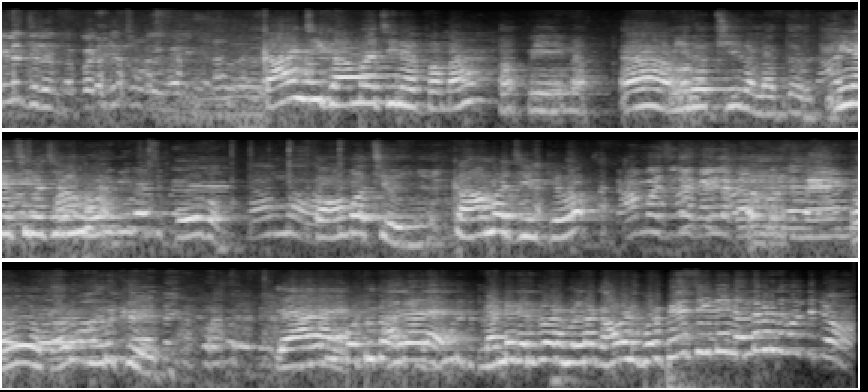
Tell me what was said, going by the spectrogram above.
கிழிச்சிருந்த கிழிச்சு விடுங்க காஞ்சி காமாட்சின்னு வைப்போமா ஆ, மீனாட்சி நல்லா தான் இருக்கு. மீனாட்சி வச்சிருவோமா மீனாட்சி போதும் காமாட்சி வைங்க. காமாட்சி கையில கரும்பு இருக்குமே. ஆ, கரும்பு இருக்கு. அதனால. கண்ணுக்கு காவலுக்கு போற பேசிக்கிட்டே நல்ல இடத்துக்கு வந்துட்டோம்.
